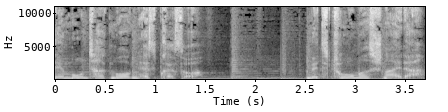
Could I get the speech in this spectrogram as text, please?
Der Montagmorgen-Espresso mit Thomas Schneider.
